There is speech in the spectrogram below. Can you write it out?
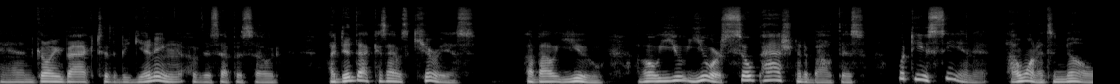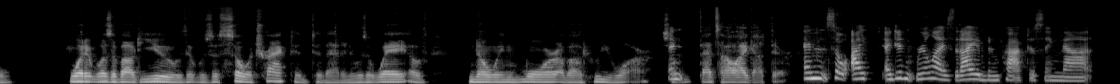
And going back to the beginning of this episode, I did that because I was curious about you. About you. You are so passionate about this. What do you see in it? I wanted to know what it was about you that was uh, so attracted to that. And it was a way of knowing more about who you are. So And- that's how I got there. And so I I didn't realize that I had been practicing that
